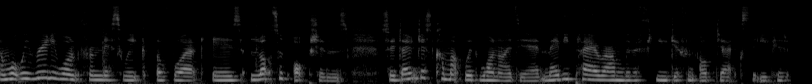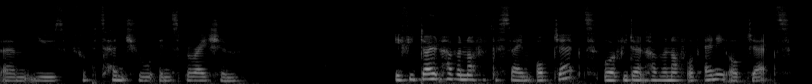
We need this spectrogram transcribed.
And what we really want from this week of work is lots of options. So don't just come up with one idea, maybe play around with a few different objects that you could um, use for potential inspiration. If you don't have enough of the same object, or if you don't have enough of any objects,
